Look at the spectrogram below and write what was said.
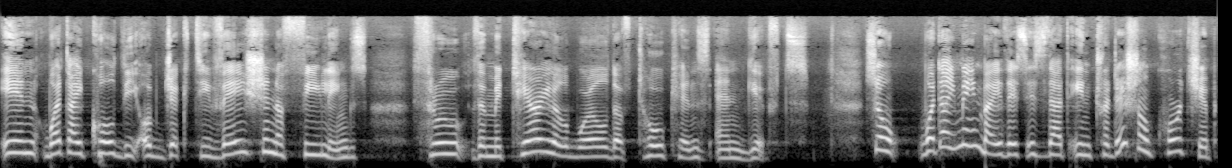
in what I call the objectivation of feelings through the material world of tokens and gifts. So what I mean by this is that in traditional courtship,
